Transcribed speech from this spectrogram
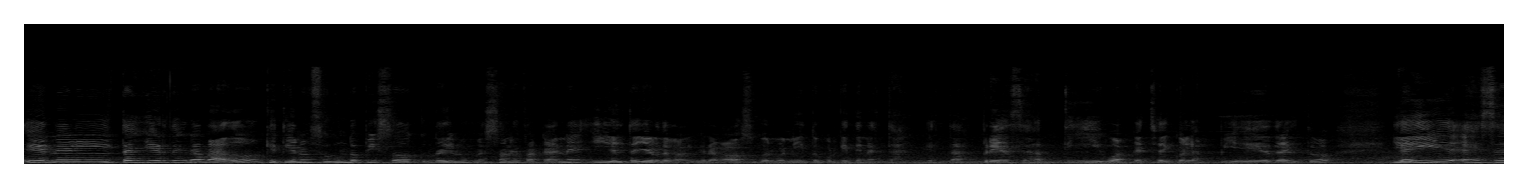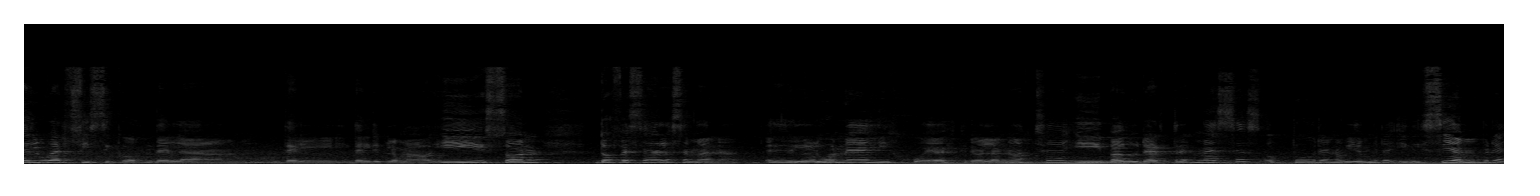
en el taller de grabado, que tiene un segundo piso donde hay unos mesones bacanes, y el taller de ba- grabado es súper bonito porque tiene estas, estas prensas antiguas, ¿cachai? Con las piedras y todo. Y ahí ese es el lugar físico de la, del, del diplomado. Y son dos veces a la semana, es el lunes y jueves creo la noche, y va a durar tres meses, octubre, noviembre y diciembre.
